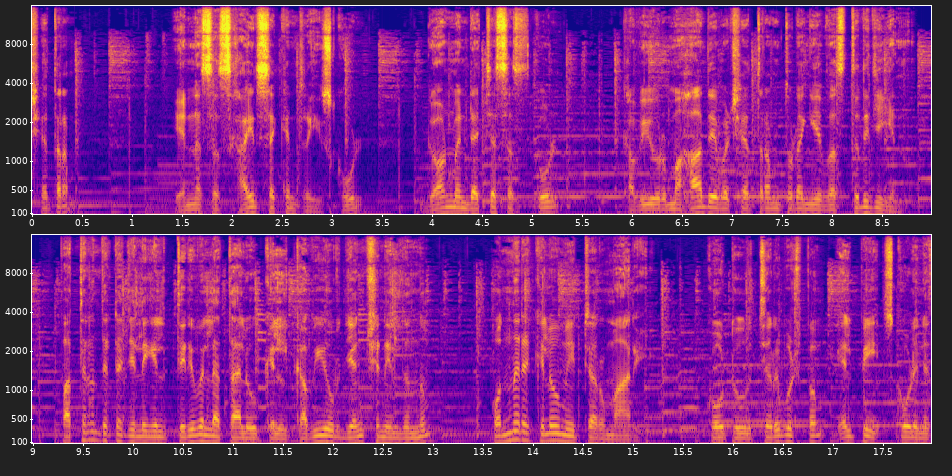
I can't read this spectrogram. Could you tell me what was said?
ക്ഷേത്രം N S S higher secondary school government H S S school Kaviyoor Mahadeva ക്ഷേത്രം തുടങ്ങിയവ സ്ഥിതി ചെയ്യുന്നു. പത്തനംതിട്ട ജില്ലയിൽ തിരുവല്ല താലൂക്കിൽ കവിയൂർ ജംഗ്ഷനിൽ നിന്നും ഒന്നര കിലോമീറ്റർ മാറി കോട്ടൂർ ചെറുപുഷ്പം എൽ പി സ്കൂളിന്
